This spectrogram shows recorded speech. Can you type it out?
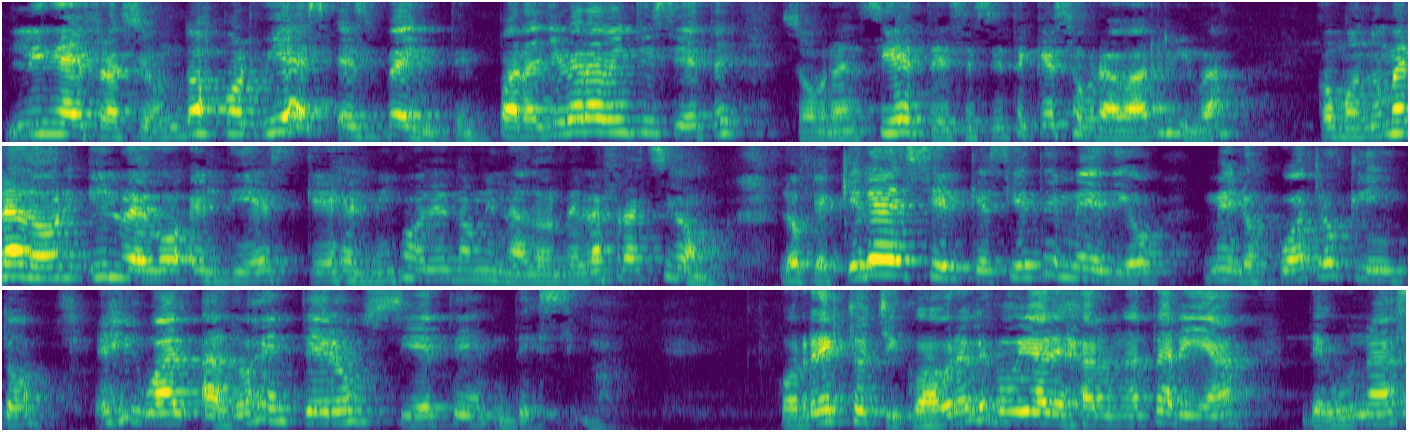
Línea de fracción, 2 por 10 es 20. Para llegar a 27 sobran 7, ese 7 que sobraba arriba como numerador y luego el 10 que es el mismo denominador de la fracción. Lo que quiere decir que 7 medio menos 4 quintos es igual a 2 enteros 7 décimos. Correcto chicos, ahora les voy a dejar una tarea de unas,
